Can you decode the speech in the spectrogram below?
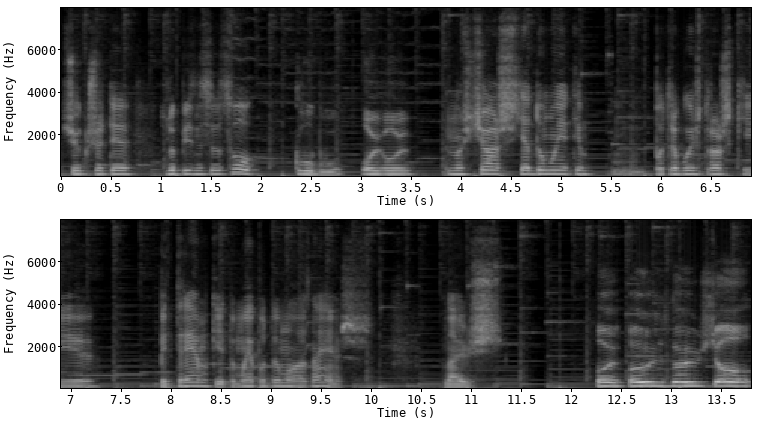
Що якщо ти. Запізнися до свого клубу. Ой, ой. Ну що ж, я думаю, ти потребуєш трошки підтримки, тому я подумала, знаєш. Знаєш. Ой, ой, знаю що.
